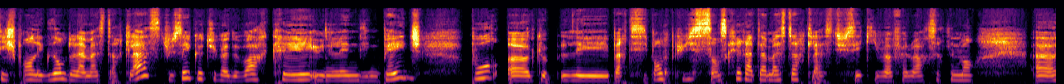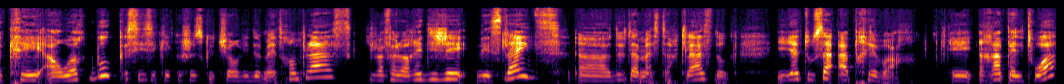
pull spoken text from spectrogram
si je prends l'exemple de la masterclass, tu sais que tu vas devoir créer une landing page pour euh, que les participants puissent s'inscrire à ta masterclass. Tu sais qu'il va falloir certainement euh, créer un workbook si c'est quelque chose que tu as envie de mettre en place. Il va falloir rédiger les slides euh, de ta masterclass. Donc il y a tout ça à prévoir. Et rappelle-toi,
